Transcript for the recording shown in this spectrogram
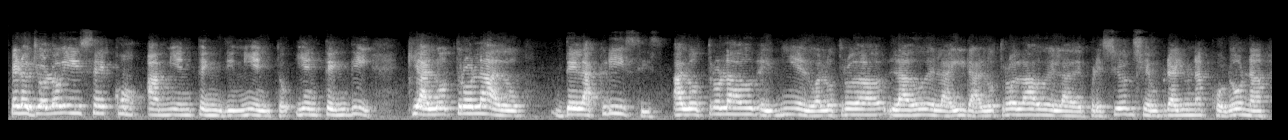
pero yo lo hice con, a mi entendimiento y entendí que al otro lado de la crisis, al otro lado del miedo, al otro lado, de la ira, al otro lado de la depresión, siempre hay una corona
